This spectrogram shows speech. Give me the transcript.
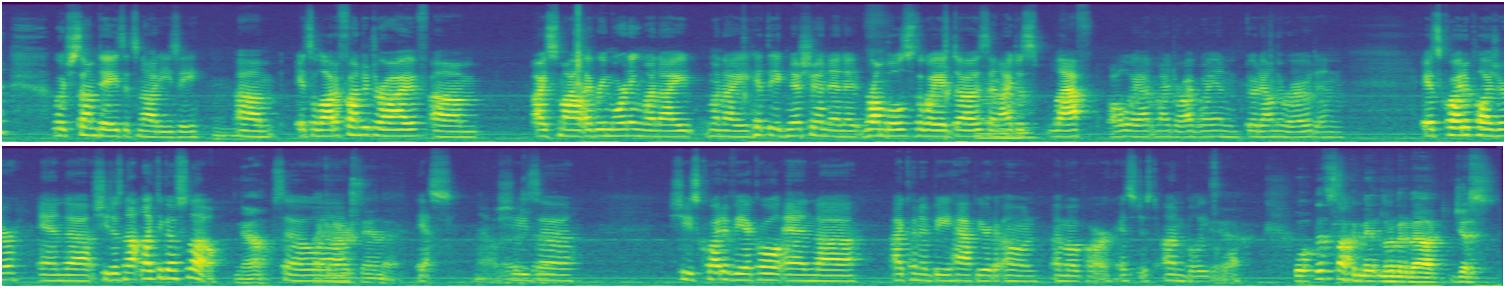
which some days it's not easy. Um, it's a lot of fun to drive. Um, I smile every morning when I when I hit the ignition and it rumbles the way it does, and I just laugh all the way out of my driveway and go down the road, and it's quite a pleasure. And uh, she does not like to go slow, No, so I can uh, understand that. Yes. No, she's uh, she's quite a vehicle, and uh, I couldn't be happier to own a Mopar. It's just unbelievable. Yeah. Well, let's talk a minute, little bit about just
